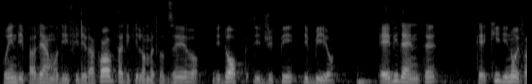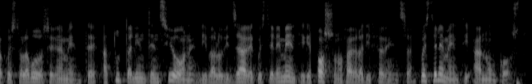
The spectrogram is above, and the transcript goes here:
Quindi parliamo di filiera corta, di chilometro zero, di DOP, di GP, di bio. È evidente che chi di noi fa questo lavoro seriamente ha tutta l'intenzione di valorizzare questi elementi che possono fare la differenza, questi elementi hanno un costo.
